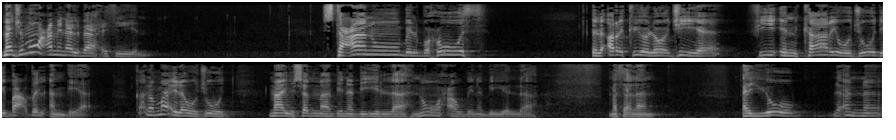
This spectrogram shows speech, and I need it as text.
مجموعة من الباحثين استعانوا بالبحوث الأركيولوجية في إنكار وجود بعض الأنبياء. قالوا ما إلى وجود ما يسمى بنبي الله نوح أو بنبي الله مثلا أيوب لأن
